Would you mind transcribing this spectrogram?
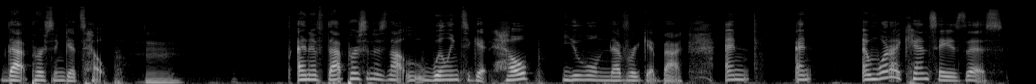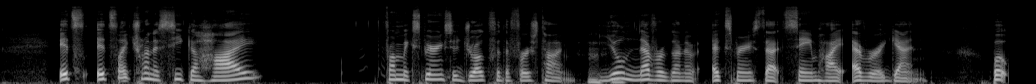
that person gets help. Mm. And if that person is not willing to get help, you will never get back. And and and what I can say is this. It's it's like trying to seek a high from experiencing a drug for the first time. Mhm. You're never going to experience that same high ever again. But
